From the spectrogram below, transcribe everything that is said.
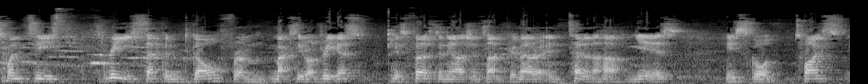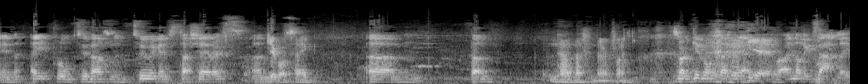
23 second goal from Maxi Rodriguez, his first in the Argentine Primera in 10 and a half years. He scored twice in April 2002 against Talleres. And, Give or take. Um, but No, nothing there. Fine. Sorry, give or take, yeah, Yeah. right, not exactly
